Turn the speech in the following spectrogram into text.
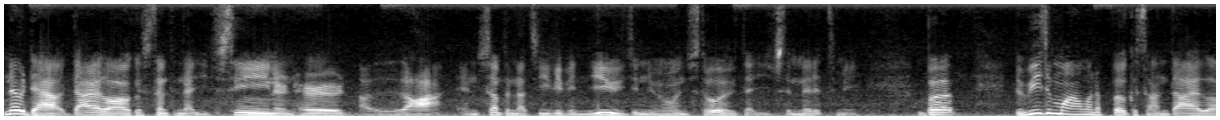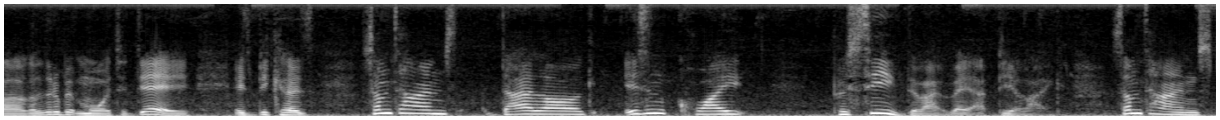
no doubt, dialogue is something that you've seen and heard a lot, and something that you've even used in your own stories that you've submitted to me. But the reason why I want to focus on dialogue a little bit more today is because sometimes dialogue isn't quite perceived the right way, I feel like. Sometimes,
